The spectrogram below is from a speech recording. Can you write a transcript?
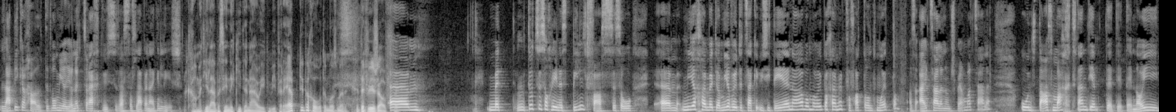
lebendiger halten, wo wir ja nicht so recht wissen, was das Leben eigentlich ist. Kann man die Lebensenergie dann auch irgendwie vererbt bekommen oder muss man dafür arbeiten? Ähm, man, man tut so ein Bild fassen, so, ähm, wir kommen ja, wir würden sagen, unsere DNA, die wir bekommen, von Vater und Mutter, also Eizellen und Spermazellen. Und das macht dann die, der, der, der neue,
